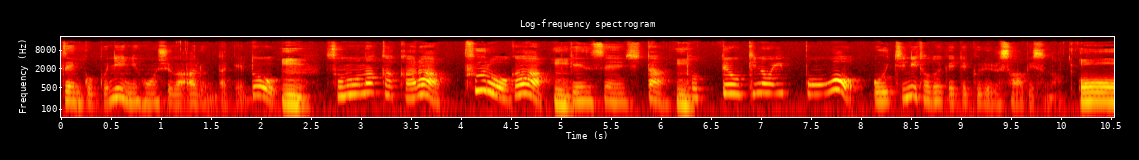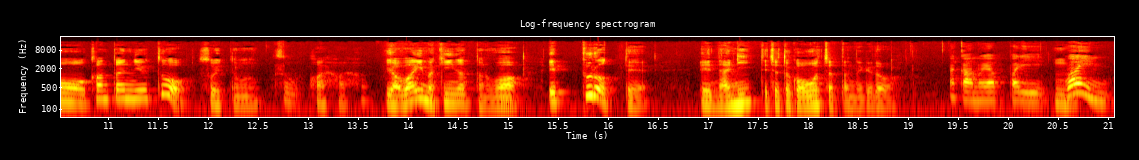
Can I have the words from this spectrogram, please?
全国に日本酒があるんだけど、うん。その中からプロがうん。厳選したうん。とっておきの一本をお家に届けてくれるサービスなの。おー簡単に言うとそういったもの。そう。はいはいはい。いやわ今気になったのは、えプロってえ何？ってちょっとこう思っちゃったんだけどなんかあのやっぱりうん。ワイン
